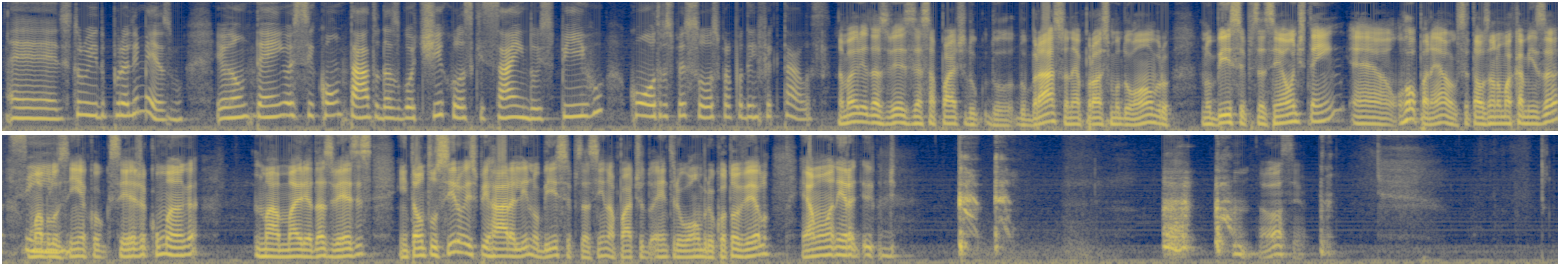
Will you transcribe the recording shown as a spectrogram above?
é, destruído por ali mesmo. Eu não tenho esse contato das gotículas que saem do espirro com outras pessoas para poder infectá-las. Na maioria das vezes, essa parte do, do, do, braço, né, próximo do ombro, no bíceps, assim, é onde tem é, roupa, né? Você está usando uma camisa, Sim. uma blusinha, que seja, com manga na maioria das vezes. Então, tossir ou espirrar ali no bíceps, assim, na parte do, entre o ombro e o cotovelo, é uma maneira de. de... Nossa.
